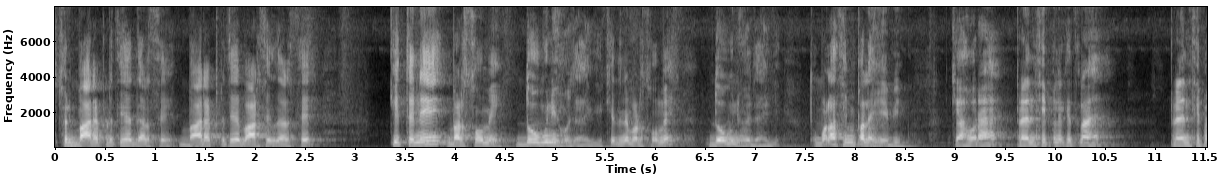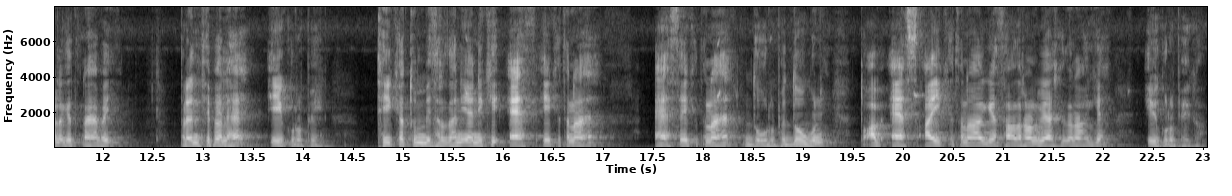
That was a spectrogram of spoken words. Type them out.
सॉरी बारह प्रतिशत दर से, बारह प्रतिशत वार्षिक दर से कितने वर्षों में दोगुनी हो जाएगी? कितने वर्षों में दोगुनी हो जाएगी? तो बड़ा सिंपल है ये भी। क्या हो रहा है? प्रिंसिपल कितना है? प्रिंसिपल कितना है भाई? प्रिंसिपल है एक रुपये ठीक है तो मिश्रधन यानी कि एस ए कितना है? एस ए कितना है? दो रुपये दो गुनी तो अब एस आई कितना आ गया? साधारण ब्याज कितना आ गया? एक रुपये का।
